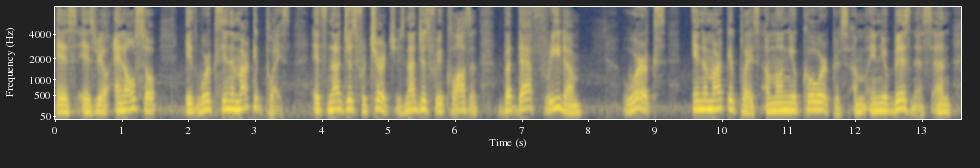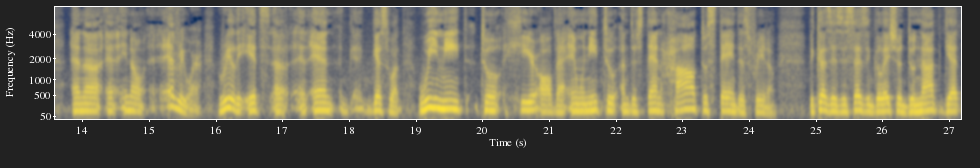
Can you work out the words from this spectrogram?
is Israel. And also, it works in a marketplace. It's not just for church. It's not just for your closet, but that freedom works in a marketplace among your coworkers, um, in your business, and and uh, uh, you know everywhere. Really, it's uh, and, and, guess what? We need to hear all that, and we need to understand how to stay in this freedom, because as it says in Galatians, do not get,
